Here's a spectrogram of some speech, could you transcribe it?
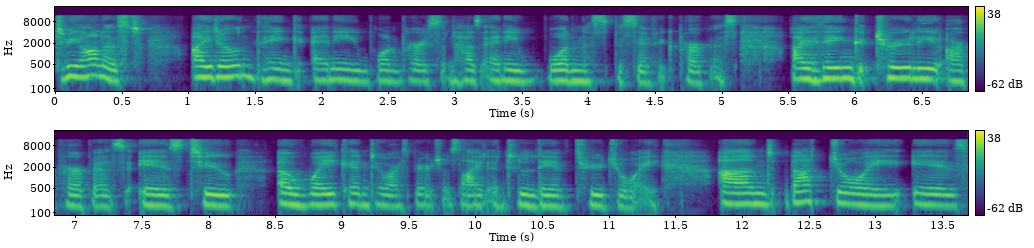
to be honest, I don't think any one person has any one specific purpose. I think truly our purpose is to awaken to our spiritual side and to live through joy. And that joy is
